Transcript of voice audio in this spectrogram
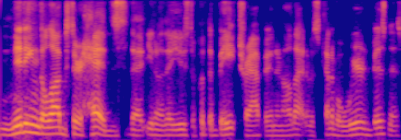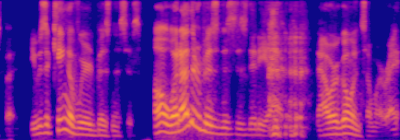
knitting the lobster heads that you know they used to put the bait trap in and all that it was kind of a weird business but he was a king of weird businesses. Oh what other businesses did he have? Now we're going somewhere right?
